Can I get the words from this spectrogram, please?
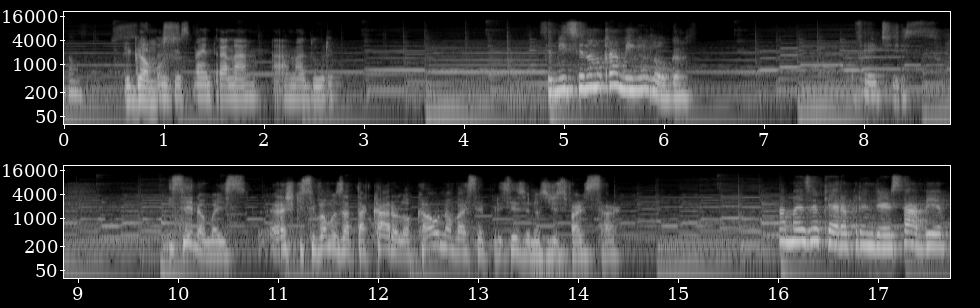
Então vamos. Digamos. Vamos ver se vai entrar na armadura. Você me ensina no caminho, Logan. O feitiço. Ensinam, mas acho que se vamos atacar o local, não vai ser preciso nos disfarçar. Ah, mas eu quero aprender, sabe?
